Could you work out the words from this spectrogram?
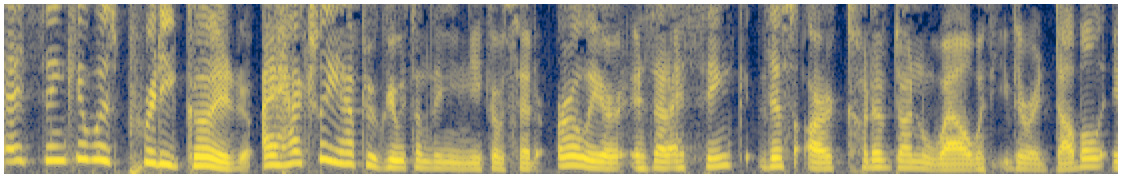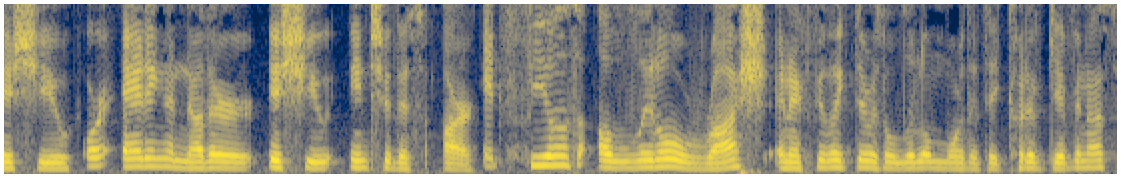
I think it was pretty good. I actually have to agree with something Nico said earlier is that I think this arc could have done well with either a double issue or adding another issue into this arc. It feels a little rush and I feel like there was a little more that they could have given us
